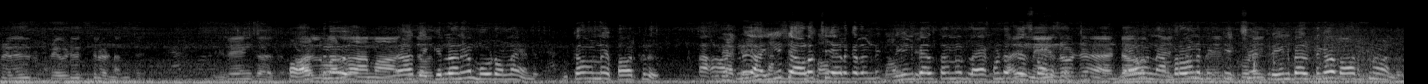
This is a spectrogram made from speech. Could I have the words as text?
ప్రైవేట్ వ్యక్తులు అండి అంతే. ఇదేం కాదు. వాళ్ళ వల్ల మా నా దగ్గరలోనే మూడు ఉన్నాయండి ఇంకా ఉన్నాయి పార్కులు. అయ్యి డెవలప్ చేయాలి కదండి. గ్రీన్ బెల్ట్ అన్నది లేకుండా చేసుకోవాలి సార్. మేము నెంబర్ వన్ బిట్ ఇచ్చి గ్రీన్ బెల్ట్గా వాడుతున్నాం అండి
